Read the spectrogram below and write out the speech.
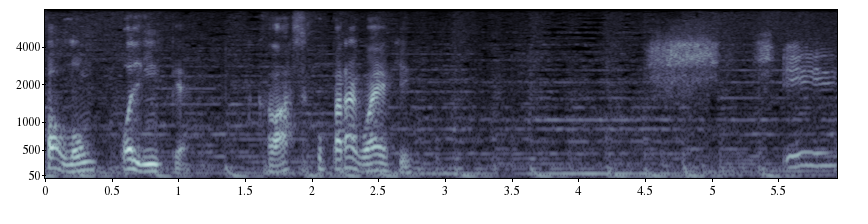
Colón, Olímpia. Clássico paraguai aqui. E.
